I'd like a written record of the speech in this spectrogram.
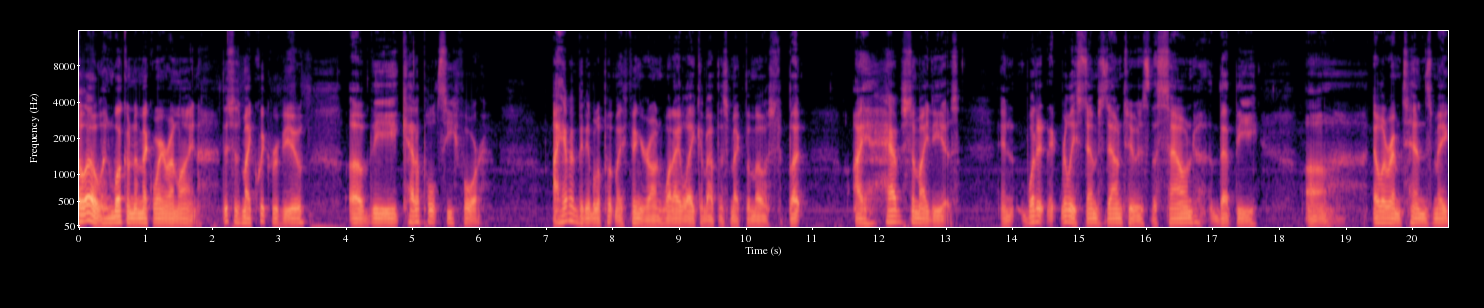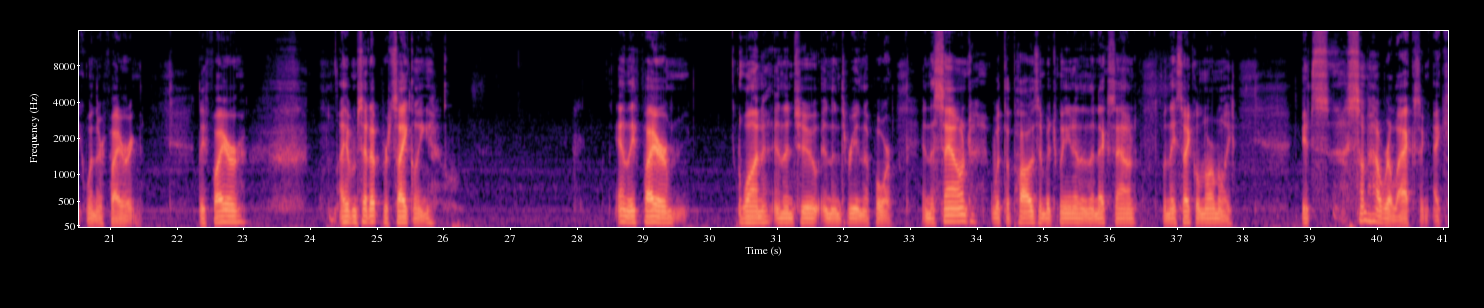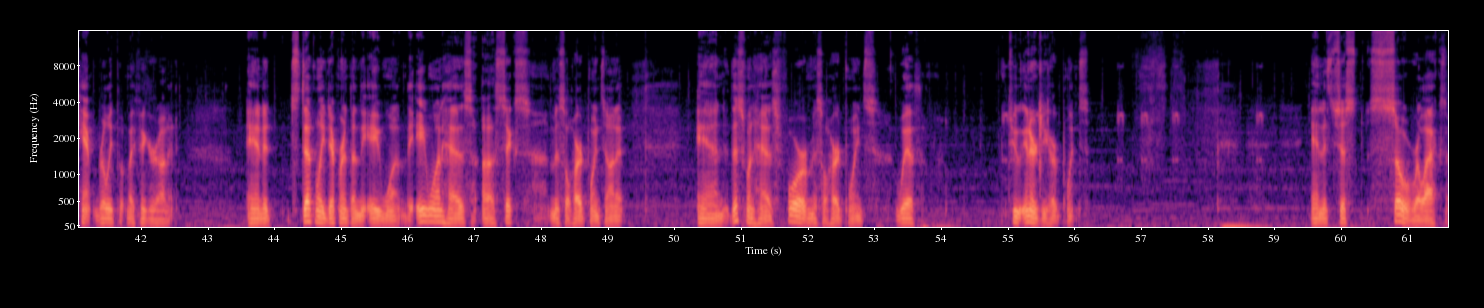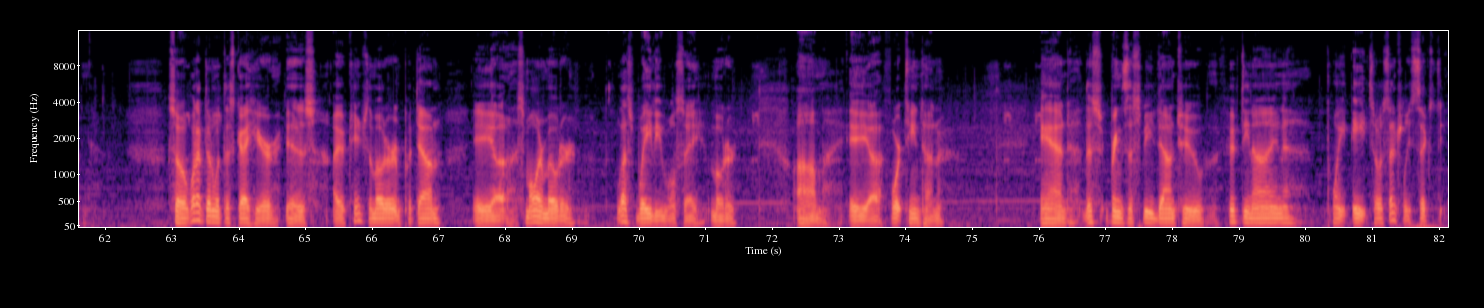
Hello and welcome to MechWarrior Online. This is my quick review of the Catapult C4. I haven't been able to put my finger on what I like about this mech the most, but I have some ideas. And what it, really stems down to is the sound that the uh, LRM-10s make when they're firing. They fire, I have them set up for cycling, and they fire one and then two and then three and then four. And the sound with the pause in between and then the next sound when they cycle normally, it's somehow relaxing. I can't really put my finger on it. And it's definitely different than the A1. The A1 has uh, six missile hardpoints on it. And this one has four missile hardpoints with two energy hardpoints. And it's just so relaxing. So what I've done with this guy here is I've changed the motor and put down a uh, smaller motor, less weighty, we'll say, motor, um, a uh, 14 ton. And this brings the speed down to 59.8, so essentially 60,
